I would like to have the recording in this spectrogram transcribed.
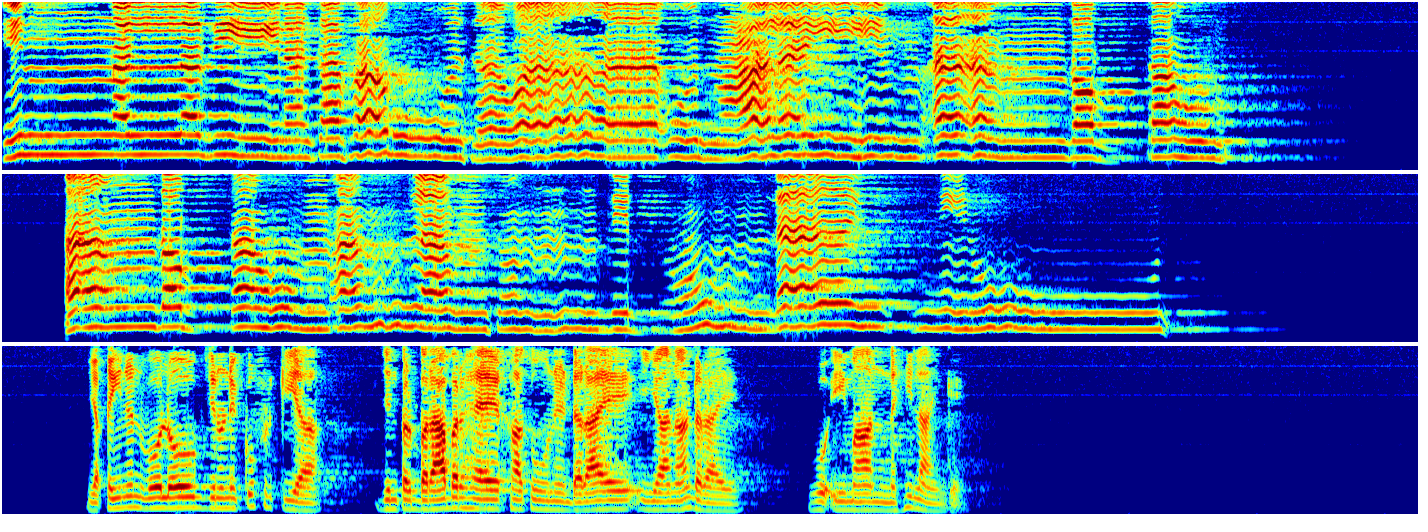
إن الذين كفروا سواء عليهم أأنذرتهم أأنذرتهم أم لم تنذرهم لا يؤمنون۔ یقیناً وہ لوگ جنہوں نے کفر کیا، جن پر برابر ہے خاتون انہیں ڈرائے یا نہ ڈرائے، وہ ایمان نہیں لائیں گے۔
